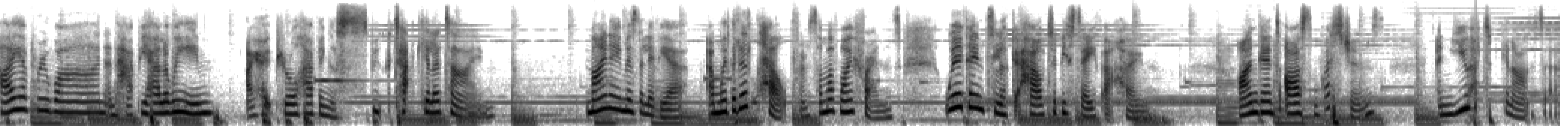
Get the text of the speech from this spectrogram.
Hi, everyone, and happy Halloween! I hope you're all having a spectacular time. My name is Olivia, and with a little help from some of my friends, we're going to look at how to be safe at home. I'm going to ask some questions, and you have to pick an answer.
